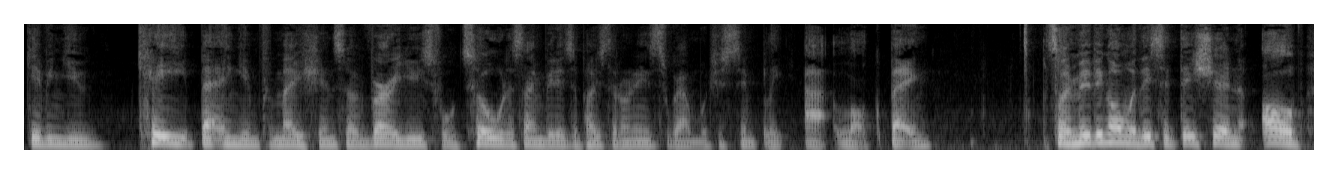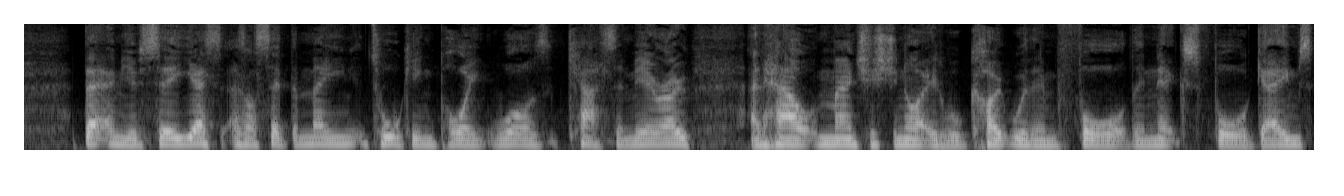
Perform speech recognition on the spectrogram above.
giving you key betting information. So, very useful tool. The same videos are posted on Instagram, which is simply at lockbetting. So, moving on with this edition of BetMUFC. Yes, as I said, the main talking point was Casemiro and how Manchester United will cope with him for the next four games.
